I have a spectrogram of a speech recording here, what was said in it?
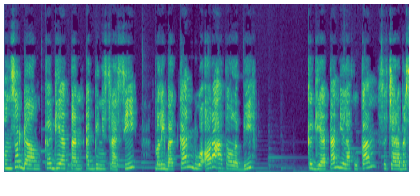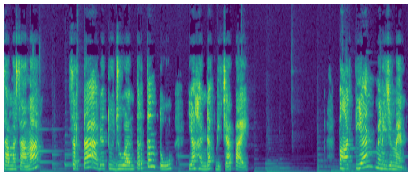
Unsur dalam kegiatan administrasi melibatkan dua orang atau lebih Kegiatan dilakukan secara bersama-sama, serta ada tujuan tertentu yang hendak dicapai. Pengertian manajemen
